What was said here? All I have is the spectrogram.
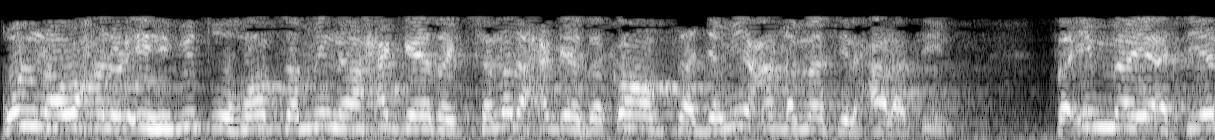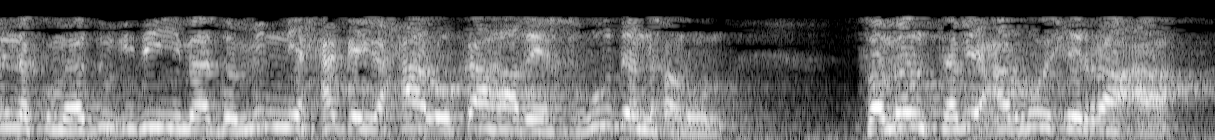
Qulnaa waxaanu ihi ihbituu hoobta minhaa xaggeeda jannada xaggeeda ka hoobta jamiican dhammaantiin xaalatiin. Fa imaa ya'tiyannakum hadduu idin yimaado minii xaggayga xaal uu ka ahaaday hudan hanuun. Faman tabica ruuxii raacaa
